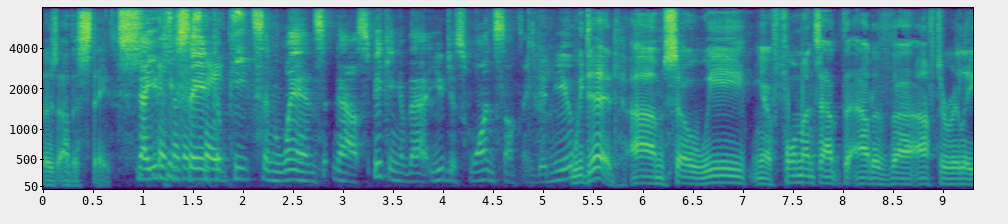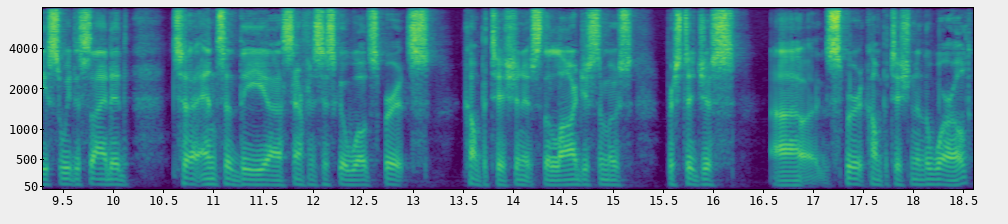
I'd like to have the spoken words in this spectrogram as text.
those other states. Now you Those keep saying states. competes and wins. Now speaking of that, you just won something, didn't you? We did. Um, so we, you know, four months out out of uh, after release, we decided to enter the uh, San Francisco World Spirits competition. It's the largest and most prestigious uh, spirit competition in the world,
